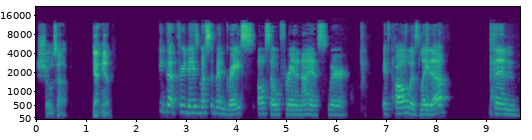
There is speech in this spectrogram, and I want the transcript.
shows up yeah ann i think that three days must have been grace also for ananias where if paul was laid up then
